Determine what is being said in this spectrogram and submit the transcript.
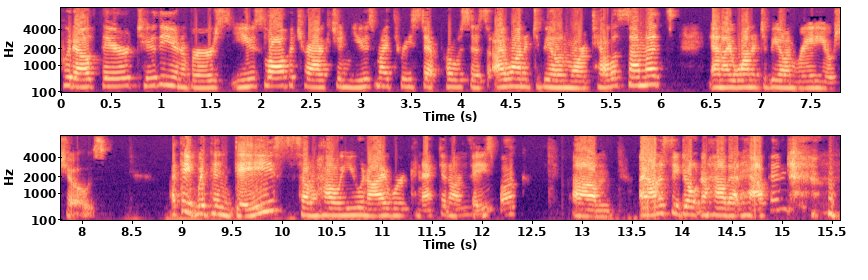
put out there to the universe, use law of attraction, use my three step process. I wanted to be on more telesummits and I wanted to be on radio shows. I think within days, somehow you and I were connected on Mhm. Facebook. Um, I honestly don't know how that happened.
